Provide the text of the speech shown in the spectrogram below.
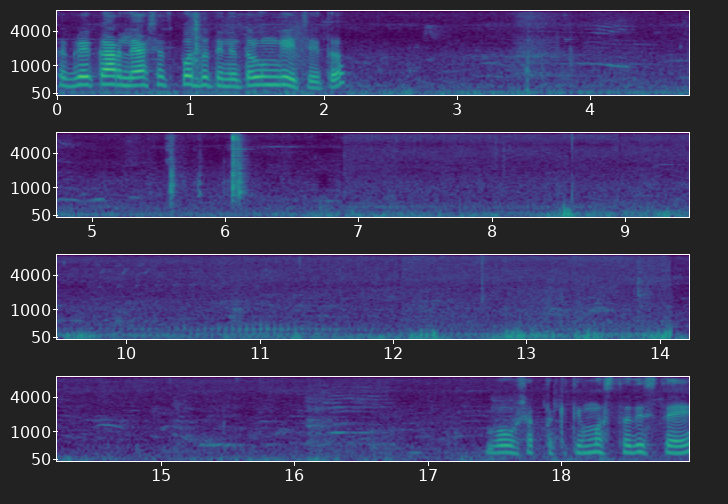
सगळे कारले अशाच पद्धतीने तळून घ्यायचे इथं. बघू शकता किती मस्त दिसते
